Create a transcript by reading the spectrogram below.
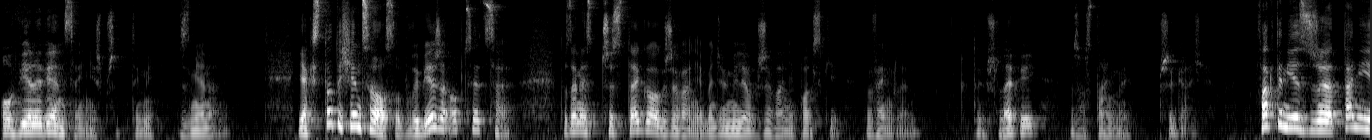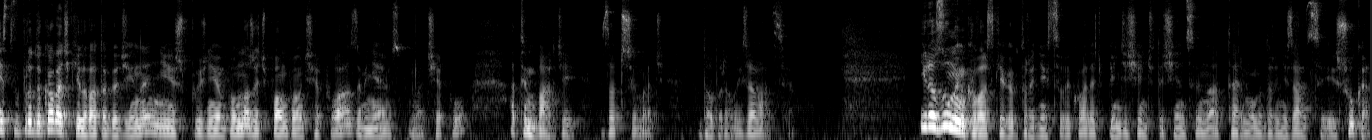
o wiele więcej niż przed tymi zmianami. Jak 100 tysięcy osób wybierze opcję C, to zamiast czystego ogrzewania będziemy mieli ogrzewanie Polski węglem. To już lepiej zostańmy przy gazie. Faktem jest, że taniej jest wyprodukować kilowatogodziny niż później pomnożyć pompą ciepła, zamieniając na ciepło, a tym bardziej zatrzymać dobrą izolację. I rozumiem Kowalskiego, który nie chce wykładać 50 tysięcy na termomodernizację i szuka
